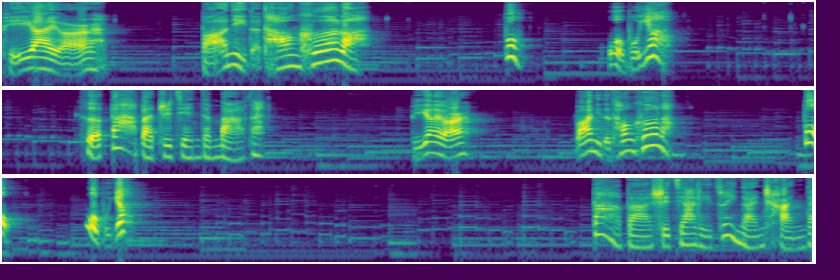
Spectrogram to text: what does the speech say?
皮埃尔，把你的汤喝了，不，我不要。和爸爸之间的麻烦，比埃尔，把你的汤喝了。不，我不要。爸爸是家里最难缠的。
